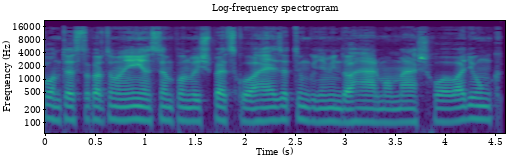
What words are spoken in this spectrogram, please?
Pont ezt akartam mondani, ilyen szempontból is speckó a helyzetünk, ugye mind a hárman máshol vagyunk,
